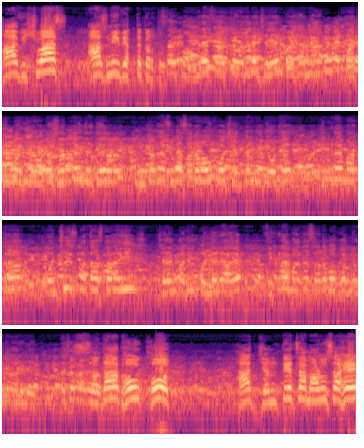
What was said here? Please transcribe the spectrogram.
हा विश्वास आज मी व्यक्त करतो. सर काँग्रेस राष्ट्रवादीने जयंत पाटलांना पाठिंबा दिला होता शेतकरी नेते. तुमच्याकडे सुद्धा सदाभाऊ खोत शेतकरी नेते होते. तिकडे मात्र पंचवीस मतं असतानाही जयंत पाटील पडलेले आहेत. इकडे मात्र सदाभाऊ खोत निवडून आलेले आहेत. सदाभाऊ खोत हा जनतेचा माणूस आहे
